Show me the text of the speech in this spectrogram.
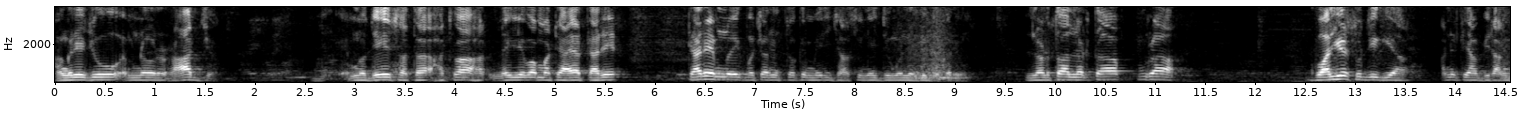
અંગ્રેજો એમનો રાજ્ય એમનો દેશ હતા હાથવા લઈ લેવા માટે આવ્યા ત્યારે ત્યારે એમનો એક વચન હતો કે મેરી ઝાંસી નહીં દૂંગોને યુદ્ધ કર્યું. લડતા લડતા પૂરા ગ્વાલિયર સુધી ગયા અને ત્યાં વિરાંગ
